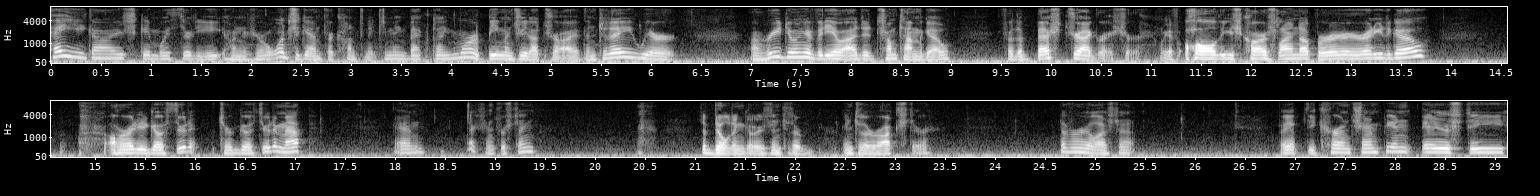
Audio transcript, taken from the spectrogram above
Hey guys, Gameboy3800 here once again for Confident Gaming back playing more BeamNG.Drive and today we are uh, redoing a video I did some time ago for the best drag racer. We have all these cars lined up ready to go, all ready to go through the, to go through the map, and that's interesting. the building goes into the into the Rockster. Never realized that. But yep, the current champion is the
